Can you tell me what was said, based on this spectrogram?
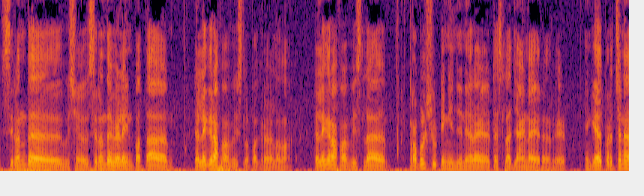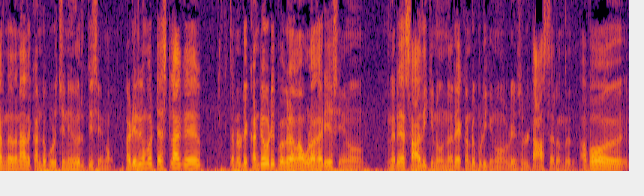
சிறந்த விஷயம் சிறந்த வேலைன்னு பார்த்தா டெலிகிராஃப் ஆஃபீஸில் பார்க்குற வேலை தான். டெலிகிராஃப் ஆஃபீஸில் ட்ரபுள் ஷூட்டிங் இன்ஜினியராக டெஸ்லா ஜாயின் ஆகிறாரு எங்கேயாவது பிரச்சனை இருந்ததுன்னா அதை கண்டுபிடிச்சி நிவர்த்தி செய்யணும். அப்படி இருக்கும்போது டெஸ்லாக்கு தன்னுடைய கண்டுபிடிப்புகளெல்லாம் உலகறிய செய்யணும். நிறைய சாதிக்கணும் நிறைய கண்டுபிடிக்கணும் அப்படின்னு சொல்லிட்டு ஆசை இருந்தது. அப்போது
